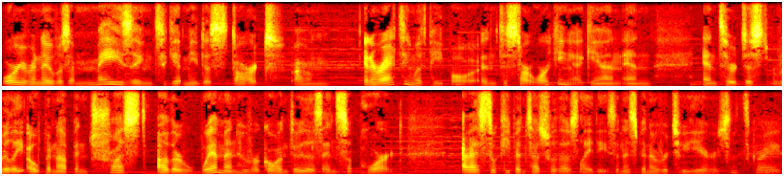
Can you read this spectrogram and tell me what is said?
Warrior Renew was amazing to get me to start um, interacting with people and to start working again and and to just really open up and trust other women who are going through this and support. And I still keep in touch with those ladies, and it's been over two years. That's great.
